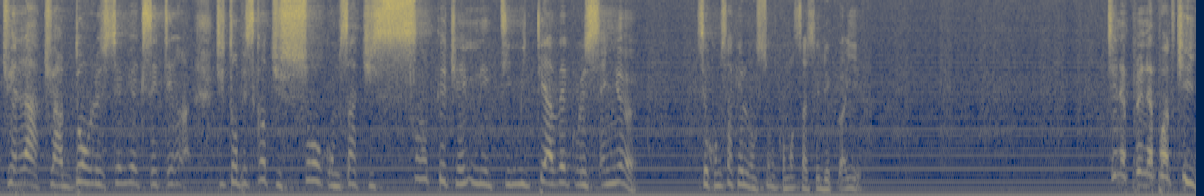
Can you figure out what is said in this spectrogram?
tu es là, tu adores le Seigneur, etc. Tu t'en parce que quand tu sors comme ça, tu sens que tu as une intimité avec le Seigneur. C'est comme ça que l'onction commence à se déployer. Tu n'es plus n'importe qui.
